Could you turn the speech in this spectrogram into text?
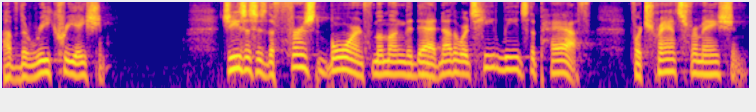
of the recreation. Jesus is the firstborn from among the dead. In other words, he leads the path for transformation.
